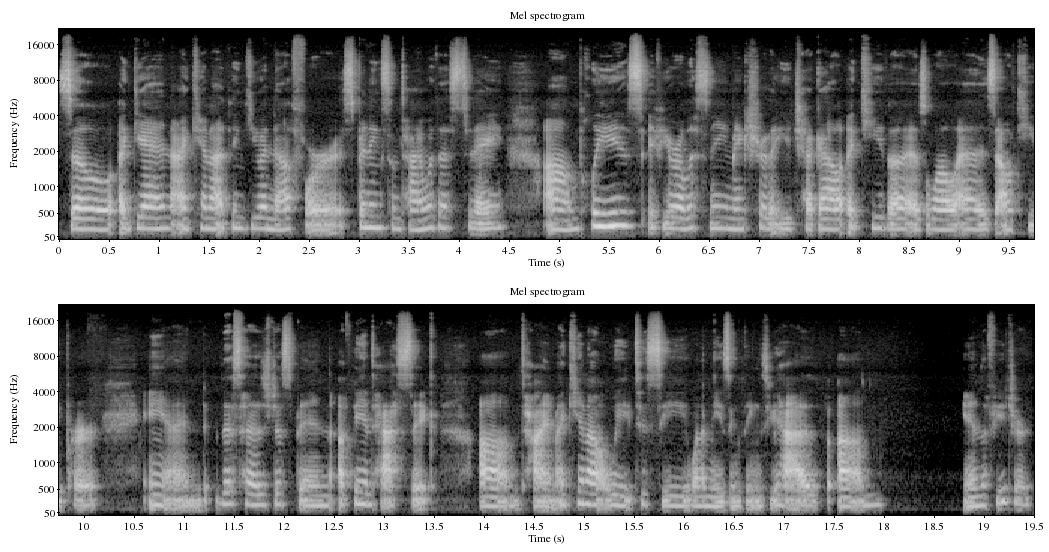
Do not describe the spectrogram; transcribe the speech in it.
So, again, I cannot thank you enough for spending some time with us today. Um, please, if you are listening, make sure that you check out Akiva as well as I'll Keep Her. And this has just been a fantastic um, time. I cannot wait to see what amazing things you have um, in the future.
